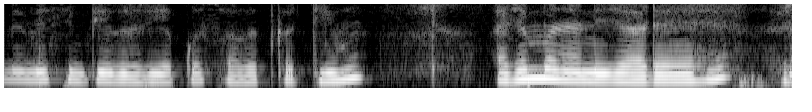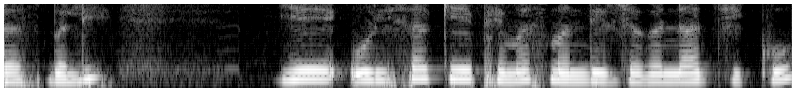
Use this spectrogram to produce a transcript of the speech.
मैं मैं सिंपी अग्ररी आपका स्वागत करती हूँ। आज हम बनाने जा रहे हैं रसबली। ये उड़ीसा के फ़ेमस मंदिर जगन्नाथ जी को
